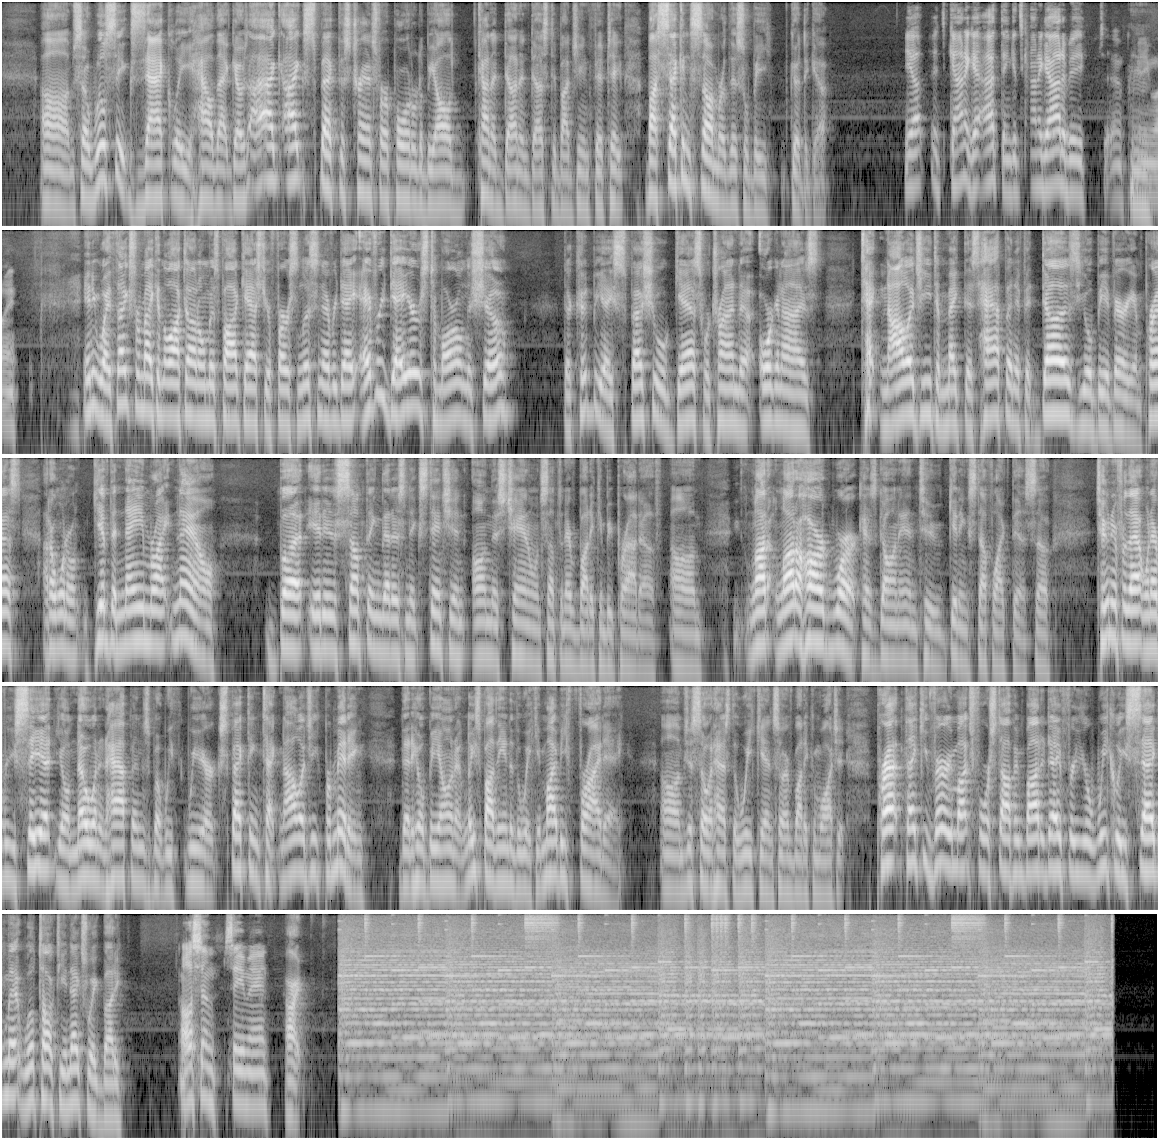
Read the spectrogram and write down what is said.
Um, so we'll see exactly how that goes. I, I expect this transfer portal to be all kind of done and dusted by June 15th. By second summer, this will be good to go. Yep, it's kind of. I think it's kind of got to be. So hmm. anyway. Anyway, thanks for making the Locked On Ole Miss podcast your first listen every day. Every dayers tomorrow on the show there could be a special guest. We're trying to organize technology to make this happen. If it does, you'll be very impressed. I don't want to give the name right now, but it is something that is an extension on this channel and something everybody can be proud of. Um, a lot, a lot of hard work has gone into getting stuff like this. So tune in for that whenever you see it. You'll know when it happens, but we, we are expecting technology permitting that he'll be on at least by the end of the week. It might be Friday um, just so it has the weekend so everybody can watch it. Pratt, thank you very much for stopping by today for your weekly segment. We'll talk to you next week, buddy. Awesome. See you, man. All right.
